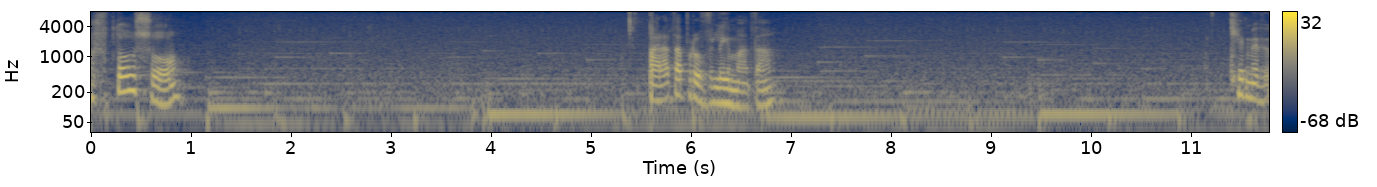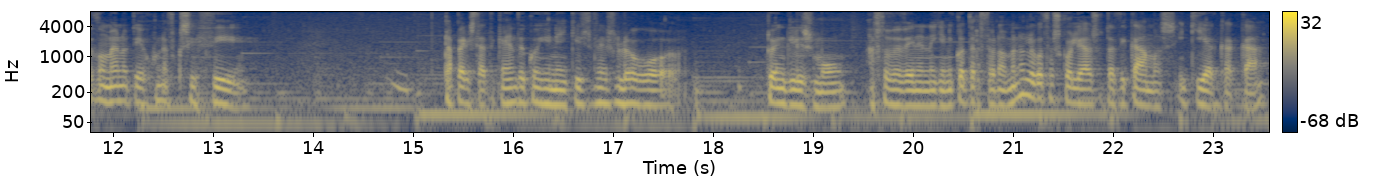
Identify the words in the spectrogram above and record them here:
Ωστόσο, παρά τα προβλήματα, και με δεδομένο ότι έχουν αυξηθεί τα περιστατικά ενδοοικογενειακής βίας λόγω του εγκλισμού, αυτό βέβαια είναι ένα γενικότερο φαινόμενο, λίγο θα σχολιάσω τα δικά μας οικία κακά.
